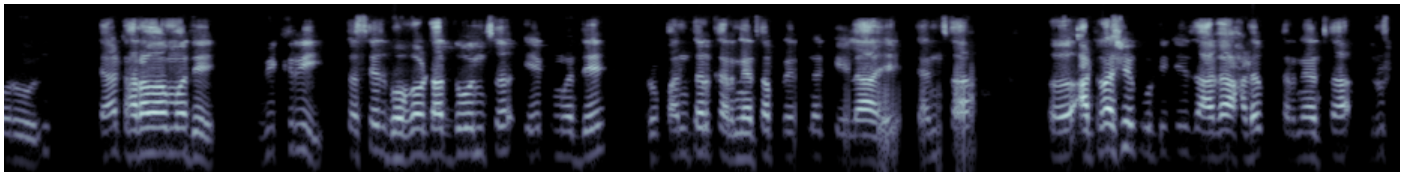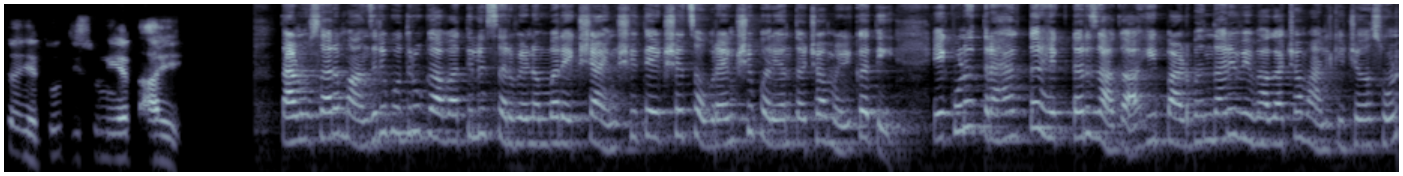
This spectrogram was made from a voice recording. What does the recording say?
करून त्या ठरावामध्ये विक्री तसेच भोगवटा दोनच एक मध्ये रूपांतर करण्याचा प्रयत्न केला आहे. त्यांचा अठराशे कोटीची जागा हडप करण्याचा दृष्ट हेतू दिसून येत आहे. त्यानुसार मांजरी बुद्रुक गावातील सर्वे नंबर एकशे ऐंशी ते एकशे चौऱ्याऐंशी पर्यंतच्या मिळकती एकूण त्र्याहत्तर हेक्टर जागा ही पाटबंधारे विभागाच्या मालकीची असून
